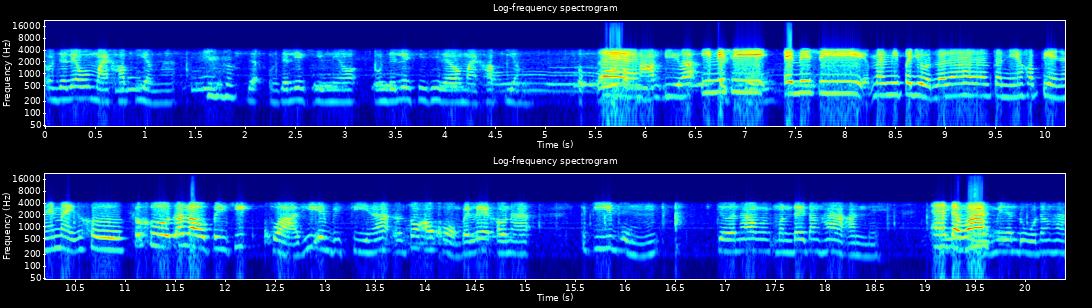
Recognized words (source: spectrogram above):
ผมจะเรียกว่าไม้ครับเอียงนะเดี๋ยวผมจะเรียกคลิปนี้ว่าผมจะเรียกคลิปที่แล้วไม้ครับเอียง ตกแต่ตกน้ำดีละ e m c e m c มันมีประโยชน์แล้วนะตอนนี้เขาเปลี่ยนให้ใหม่ก็คือ ก็คือถ้าเราไปคลิกขวาที่ NPC นะเราต้องเอาของไปแลกเขานะตะกี้ผมเจอนะมันได้ตั้งห้าอันเลยอ่าแต่ว่ามีดันดูตั้งห้า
